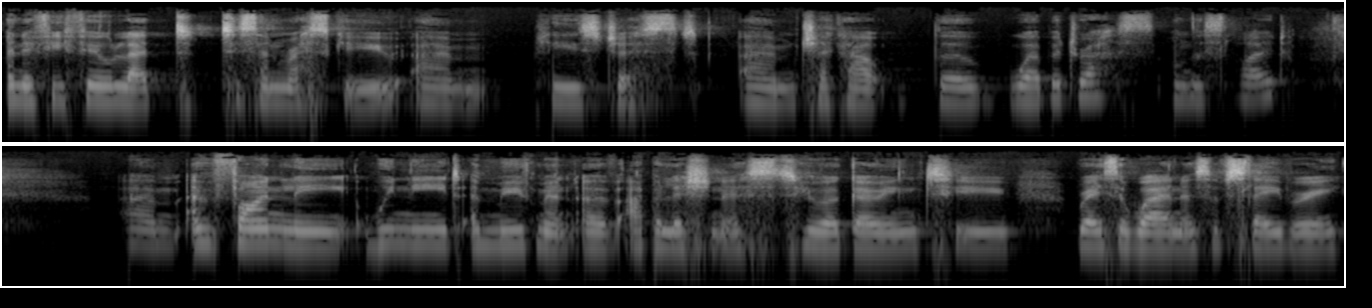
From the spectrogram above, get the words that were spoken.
and if you feel led to send rescue, um, please just um, check out the web address on the slide. Um, and finally, we need a movement of abolitionists who are going to raise awareness of slavery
